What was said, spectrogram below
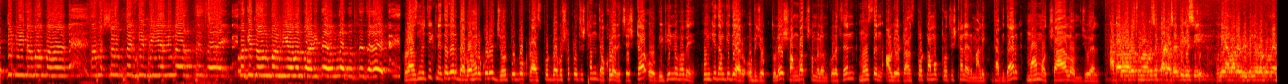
একটু বিধবা মা আমার সন্তানকে নিয়ে আমি বাঁচতে চাই। ওকে দলমল নিয়ে আমার বাড়িতে হামলা করতে চাই। রাজনৈতিক নেতাদের ব্যবহার করে জোরপূর্বক ট্রান্সপোর্ট ব্যবসা প্রতিষ্ঠান দখলের চেষ্টা ও বিভিন্নভাবে হুমকি দামকি দেওয়ার অভিযোগ তুলে সংবাদ সম্মেলন করেছেন মোহসেন আউলিয়া ট্রান্সপোর্ট নামক প্রতিষ্ঠানের মালিক দাবিদার মোহাম্মদ শাহ আলম জুয়েল। আঠারো আগস্ট ওনার কাছে টাকা চাইতে গেছি। উনি আমার বিভিন্ন রকমের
